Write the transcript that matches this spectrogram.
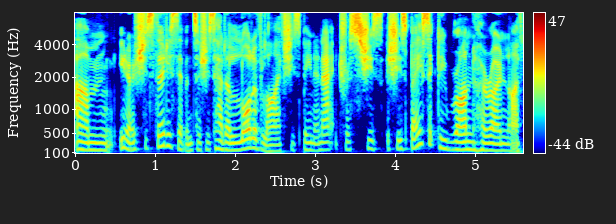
um, you know, she's 37, so she's had a lot of life. She's been an actress. She's she's basically run her own life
